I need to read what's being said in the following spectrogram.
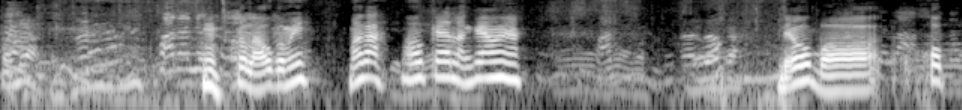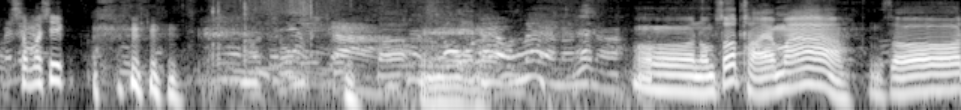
คนเนี้ยอืมเกาเหลาก็มี มากะเอาแกหลังแก้วเนี่ย เดี๋ยวบอกครบสมาชิกจ้าแล้วแม่นะนะโอ้นมสดถอยมานมสด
